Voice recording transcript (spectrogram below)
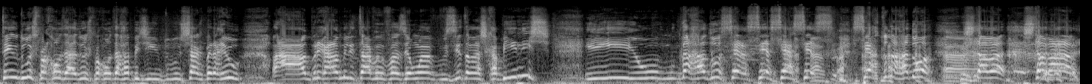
tenho duas pra contar, duas pra contar rapidinho. No estádio Beira Rio, a Brigada Militar foi fazer uma visita nas cabines e o narrador, cer- cer- cer- cer- certo narrador, estava, estava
